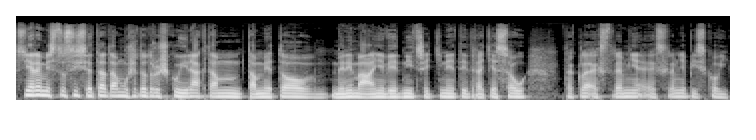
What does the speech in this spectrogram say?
Směrem mistrovství světa tam už je to trošku jinak, tam, tam je to minimálně v jedné třetině, ty tratě jsou takhle extrémně, extrémně pískový.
